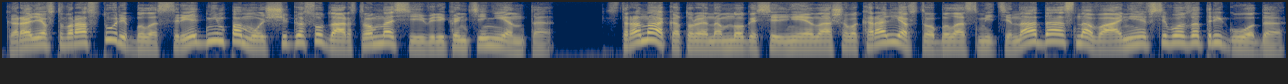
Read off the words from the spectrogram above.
Королевство Растури было средним по мощи государством на севере континента. Страна, которая намного сильнее нашего королевства, была сметена до основания всего за три года.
